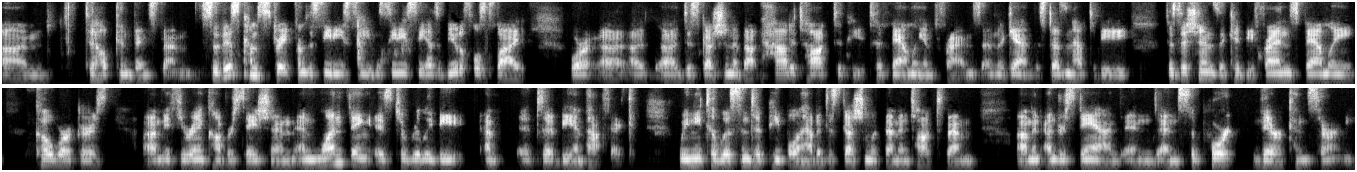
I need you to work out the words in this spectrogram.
um, to help convince them. So this comes straight from the CDC. The CDC has a beautiful slide or a, a, a discussion about how to talk to, to family and friends. And again, this doesn't have to be physicians, it could be friends, family, coworkers, um, if you're in a conversation. And one thing is to really be um, to be empathic. We need to listen to people and have a discussion with them and talk to them um, and understand and, and support their concern.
